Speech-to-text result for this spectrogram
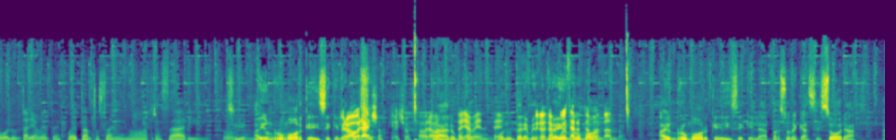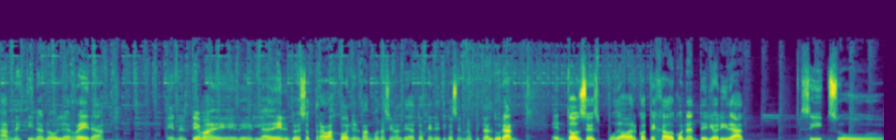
voluntariamente después de tantos años, ¿no? Atrasar y todo. Sí, hay un rumor que dice que Pero la ahora ellos, ellos ahora Claro, voluntariamente. voluntariamente, Pero, pero la hay un jueza lo está rumor. mandando. Hay un rumor que dice que la persona que asesora a Ernestina Noble Herrera en el tema de- del ADN y todo eso trabajó en el Banco Nacional de Datos Genéticos en el Hospital Durán. Entonces pudo haber cotejado con anterioridad si su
